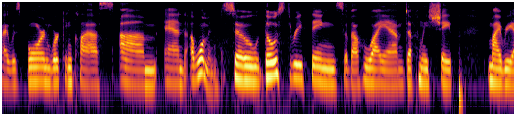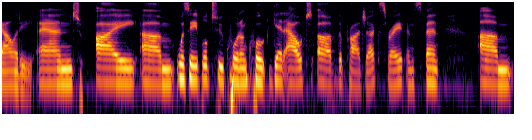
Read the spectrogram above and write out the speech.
I was born working class um, and a woman. So those three things about who I am definitely shape my reality. And I um, was able to quote unquote get out of the projects, right, and spent. Um,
